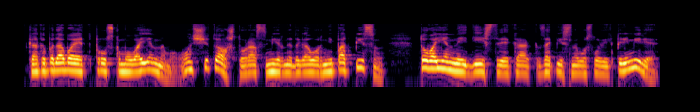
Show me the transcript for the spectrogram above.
Как и подобает прусскому военному, он считал, что раз мирный договор не подписан, то военные действия, как записано в условиях перемирия,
